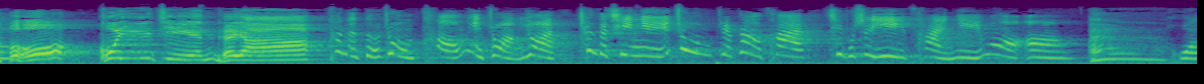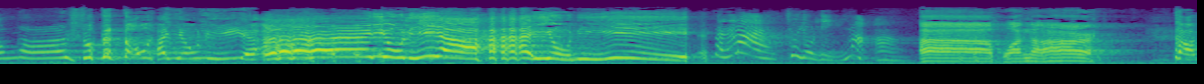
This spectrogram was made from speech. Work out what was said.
呢。哦，可以见他呀。他能得中头名状元，称得起女中之高才，岂不是一才女么？啊，哎皇儿说的倒还有理呀、哎，有理呀、有理。本来就有理嘛。啊，皇儿，但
